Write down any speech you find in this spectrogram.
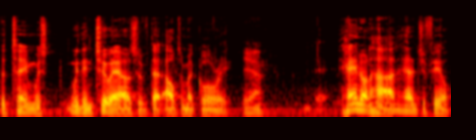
the team was within two hours of that ultimate glory. Yeah. Hand on heart, how did you feel?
